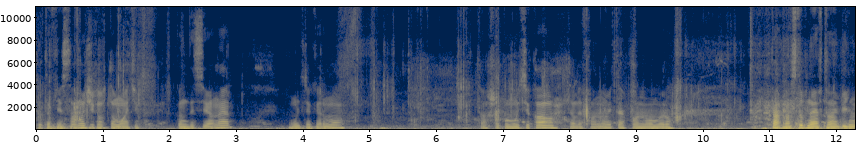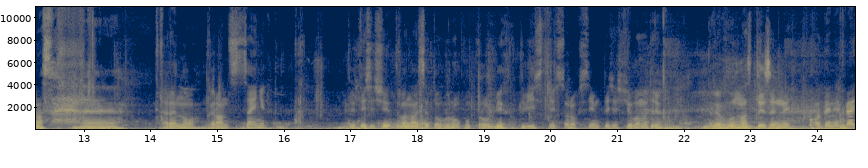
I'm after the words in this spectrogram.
Це такий салончик автоматик, кондиціонер, мультикермо. Так що кому цікаво, телефонуйте по номеру. Так, наступний автомобіль у нас Renault Grand Scenic 2012 року, пробіг 247 тисяч кілометрів. Двигун у нас дизельний 1,5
